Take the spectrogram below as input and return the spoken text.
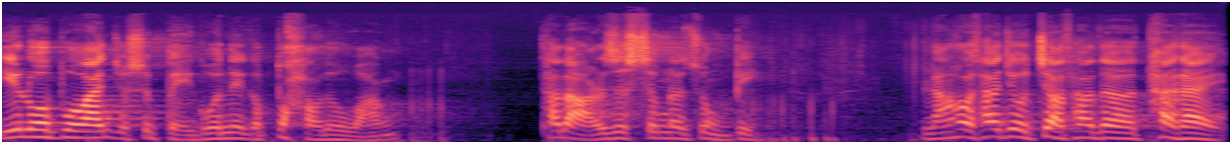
伊罗波安就是北国那个不好的王，他的儿子生了重病，然后他就叫他的太太。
